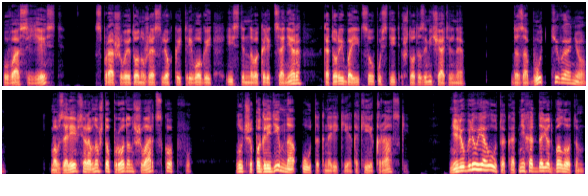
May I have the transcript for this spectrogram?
у вас есть? — спрашивает он уже с легкой тревогой истинного коллекционера, который боится упустить что-то замечательное. — Да забудьте вы о нем. Мавзолей все равно, что продан Шварцкопфу. Лучше поглядим на уток на реке. Какие краски! Не люблю я уток, от них отдает болотом.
